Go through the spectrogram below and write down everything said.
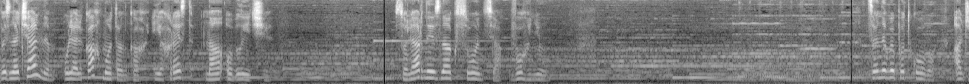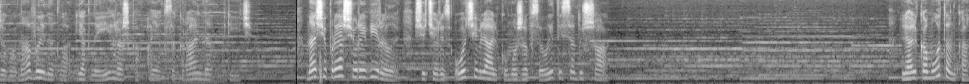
Визначальним у ляльках-мотанках є хрест на обличчі, солярний знак сонця, вогню. Це не випадково, адже вона виникла як не іграшка, а як сакральна річ. Наші пращури вірили, що через очі в ляльку може вселитися душа. Лялька-мотанка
